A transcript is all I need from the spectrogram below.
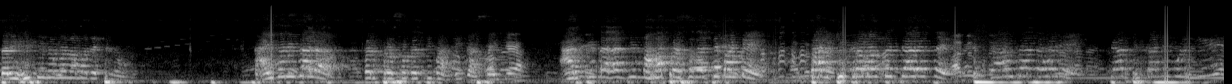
तरीही तिनं मनामध्ये ठेवलं. काहीतरी झालं तर प्रसादाची भांडी घासायची. आरती महाप्रसादाचे महाप्रसादाची भांडे पालखी क्रमांक चार येते. त्या ठिकाणी मुलगी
